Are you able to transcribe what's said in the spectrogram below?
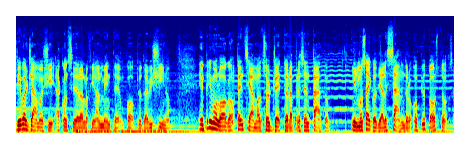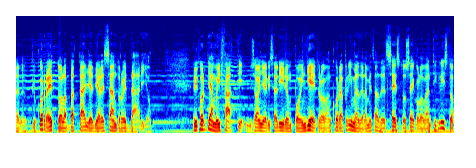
Rivolgiamoci a considerarlo finalmente un po' più da vicino. In primo luogo pensiamo al soggetto rappresentato, il mosaico di Alessandro, o piuttosto, sarebbe più corretto, la battaglia di Alessandro e Dario. Ricordiamo i fatti, bisogna risalire un po' indietro, ancora prima della metà del VI secolo a.C.,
